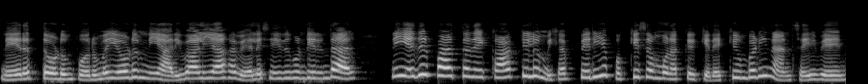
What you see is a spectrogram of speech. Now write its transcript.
நேரத்தோடும் பொறுமையோடும் நீ அறிவாளியாக வேலை செய்து கொண்டிருந்தால் நீ எதிர்பார்த்ததை காட்டிலும் மிகப்பெரிய பொக்கிஷம் உனக்கு கிடைக்கும்படி நான் செய்வேன்.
